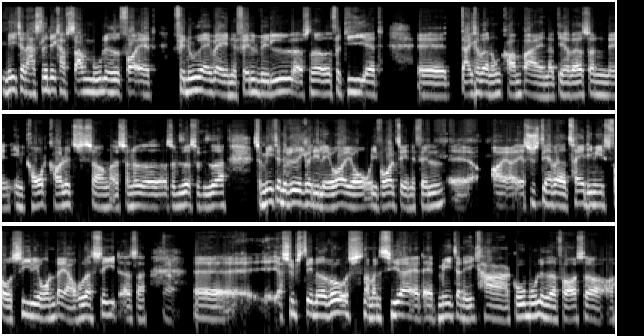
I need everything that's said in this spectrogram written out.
medierne har slet ikke haft samme mulighed for at finde ud af, hvad NFL vil og sådan noget, fordi at øh, der ikke har været nogen combine, og det har været sådan en, en kort college-sæson og sådan noget, og så videre og så videre. Så medierne ved ikke, hvad de laver i år i forhold til NFL, øh, og jeg, jeg synes, det har været tre af de mest forudsigelige runder, jeg overhovedet har set. Altså, ja. øh, jeg synes, det er noget vås, når man siger, at, at medierne ikke har gode muligheder for os at, at,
